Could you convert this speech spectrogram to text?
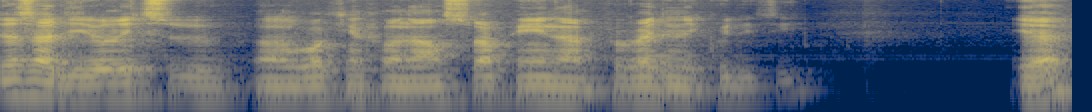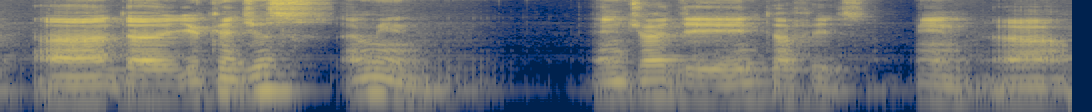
those are the only two uh, working for now swapping and providing liquidity. Yeah and uh, you can just i mean enjoy the interface. I mean uh,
